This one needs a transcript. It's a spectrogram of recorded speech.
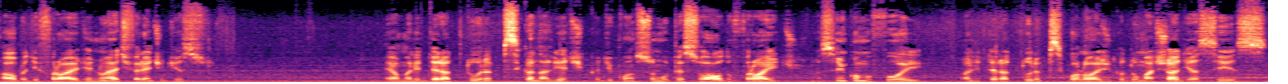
A obra de Freud não é diferente disso. É uma literatura psicanalítica de consumo pessoal do Freud, assim como foi a literatura psicológica do Machado de Assis,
